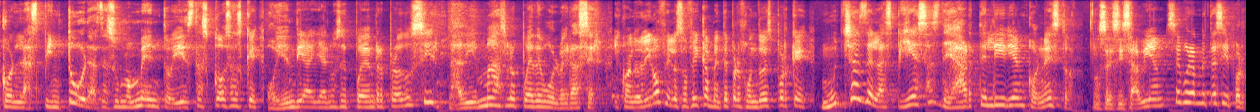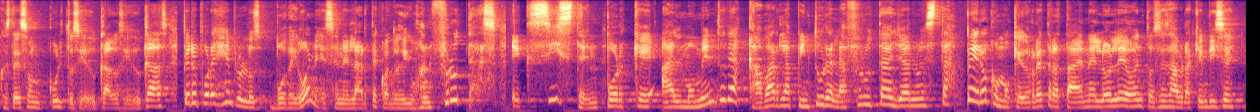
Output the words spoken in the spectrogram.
con las pinturas de su momento y estas cosas que hoy en día ya no se pueden reproducir. Nadie más lo puede volver a hacer. Y cuando digo filosóficamente profundo es porque muchas de las piezas de arte lidian con esto. No sé si sabían, seguramente sí, porque ustedes son cultos y educados y educadas. Pero por ejemplo, los bodegones en el arte cuando dibujan frutas existen porque al momento de acabar la pintura, la fruta ya no está, pero como quedó retratada en el óleo, entonces habrá quien dice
